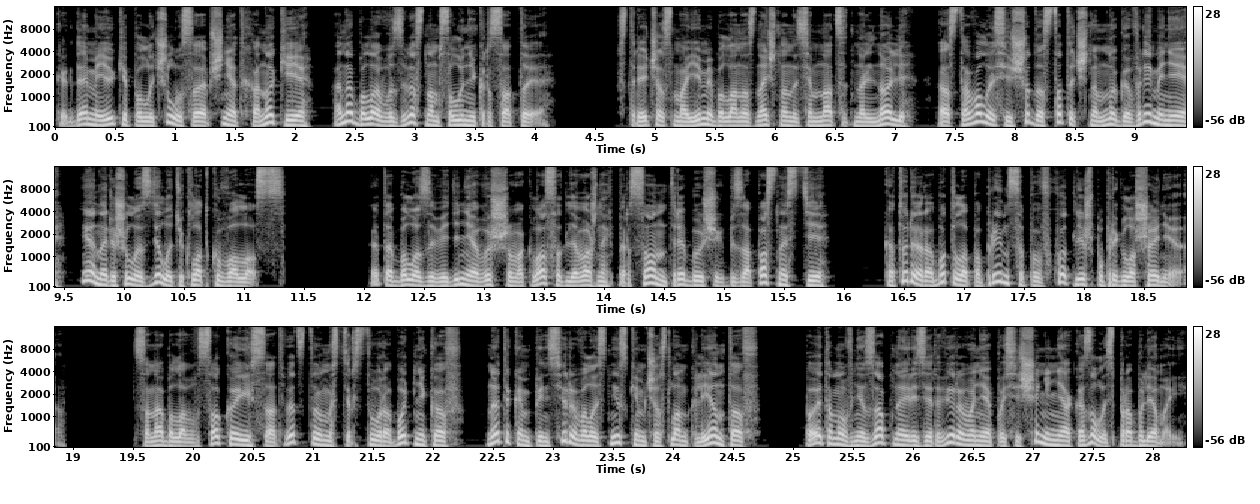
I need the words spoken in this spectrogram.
Когда Миюки получила сообщение от Ханоки, она была в известном салоне красоты. Встреча с Майами была назначена на 17.00, оставалось ещё достаточно много времени, и она решила сделать укладку волос. Это было заведение высшего класса для важных персон, требующих безопасности, которое работало по принципу «вход лишь по приглашению». Цена была высокой, соответствуя мастерству работников, но это компенсировалось низким числом клиентов, поэтому внезапное резервирование посещения не оказалось проблемой.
